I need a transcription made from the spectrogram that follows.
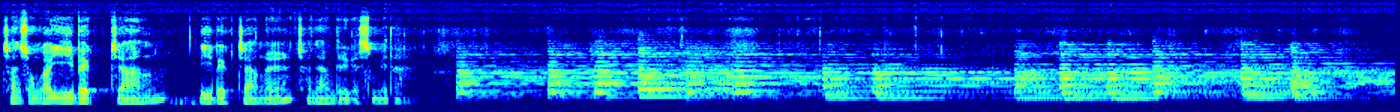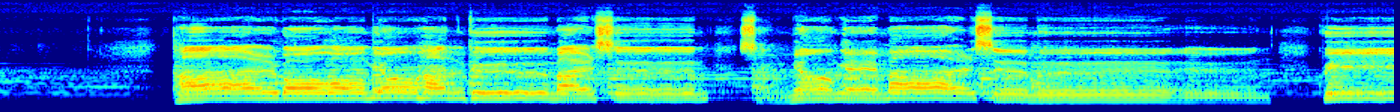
찬송가 200장 200장을 찬양 드리겠습니다. 달고 묘한 그 말씀 생명의 말씀은 귀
